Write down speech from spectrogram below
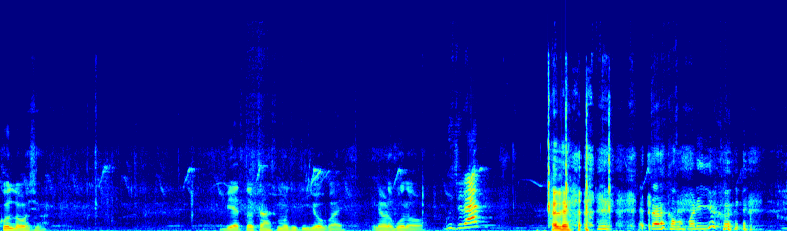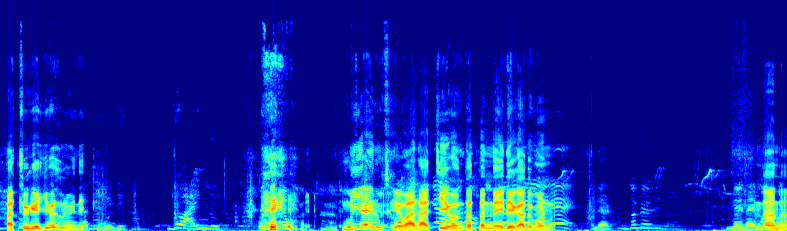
ખોલ દો છે બે તો ચાન્સમાં જીતી ગયો ભાઈ. લેવડો બોલો ગુજરાત? એટલે તને ખબર પડી ગયો? સાચું કહેજો ગયો સુમિત જો આઈન દો. મુઈ આયરું છું. એ વાત સાચી એમ તો તને નહીં દેખાતું પણ ના, ના.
